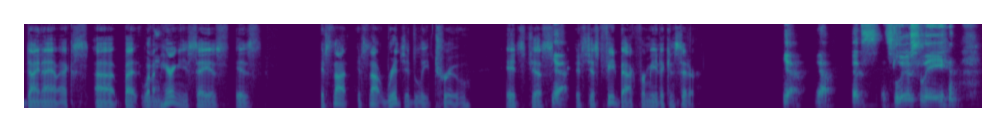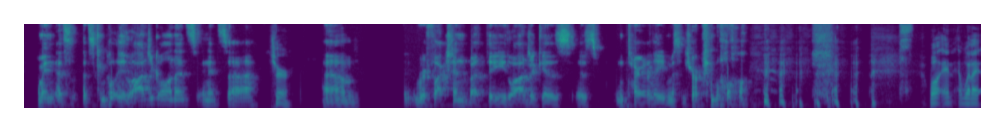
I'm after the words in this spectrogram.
dynamics. Uh, but what I'm hearing you say is is it's not it's not rigidly true. It's just yeah. it's just feedback for me to consider. Yeah, yeah. It's it's loosely. I mean, it's it's completely logical in its in its uh, sure um, reflection, but the logic is is entirely misinterpretable. well, and what I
